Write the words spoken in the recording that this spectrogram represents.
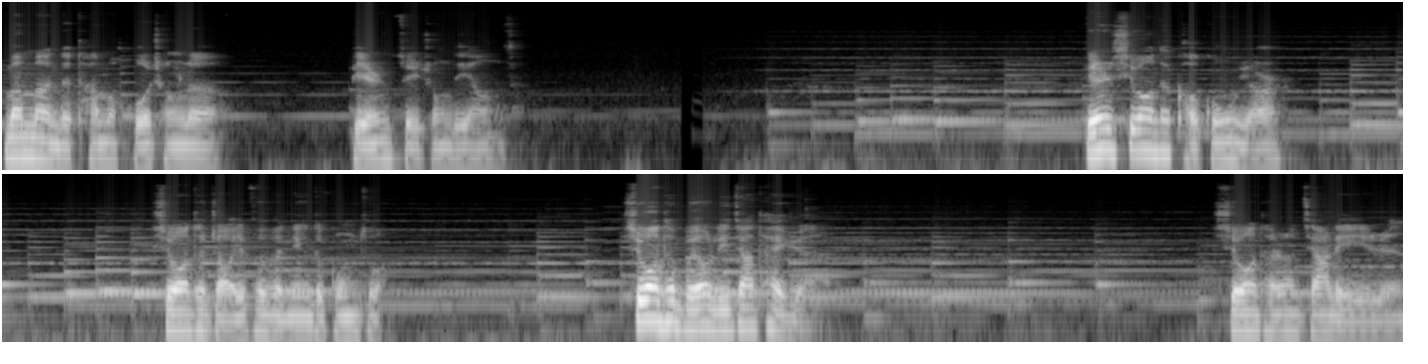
慢慢的，他们活成了别人嘴中的样子。别人希望他考公务员，希望他找一份稳定的工作，希望他不要离家太远，希望他让家里人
